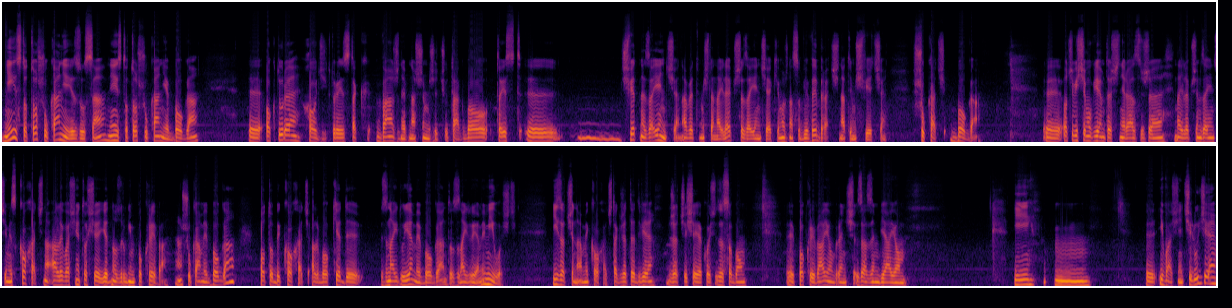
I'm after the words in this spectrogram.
nie jest to to szukanie Jezusa, nie jest to to szukanie Boga, o które chodzi, które jest tak ważne w naszym życiu. Tak, bo to jest świetne zajęcie, nawet myślę najlepsze zajęcie, jakie można sobie wybrać na tym świecie szukać Boga. Oczywiście mówiłem też nieraz, że najlepszym zajęciem jest kochać, no ale właśnie to się jedno z drugim pokrywa. Szukamy Boga po to, by kochać, albo kiedy znajdujemy Boga, to znajdujemy miłość i zaczynamy kochać. Także te dwie rzeczy się jakoś ze sobą pokrywają, wręcz zazębiają. I, I właśnie ci ludzie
